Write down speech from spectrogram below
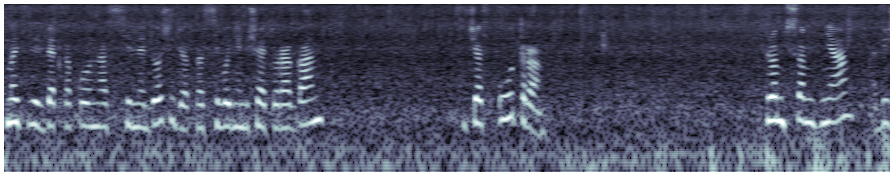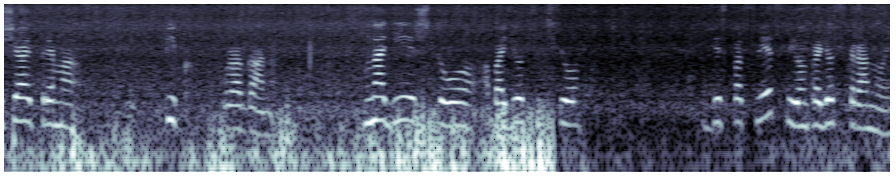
Смотрите, ребят, какой у нас сильный дождь идет. Нас сегодня обещает ураган. Сейчас утро. К трем часам дня обещают прямо пик урагана. Ну, надеюсь, что обойдется все без последствий, и он пройдет стороной.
